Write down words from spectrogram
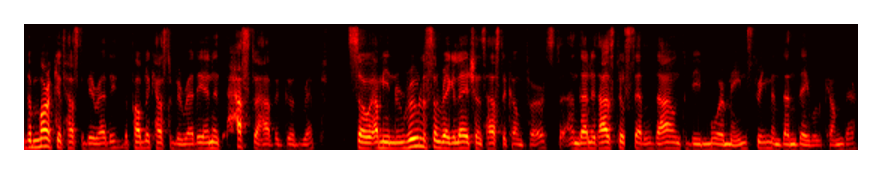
the market has to be ready, the public has to be ready, and it has to have a good rep. So, I mean, rules and regulations has to come first, and then it has to settle down to be more mainstream, and then they will come there.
